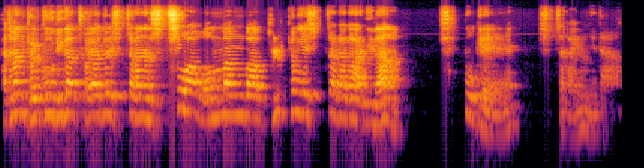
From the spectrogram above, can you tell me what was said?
하지만 결코 우리가 져야 될 십자가는 수치와 원망과 불평의 십자가가 아니라 축복의 십자가입니다.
